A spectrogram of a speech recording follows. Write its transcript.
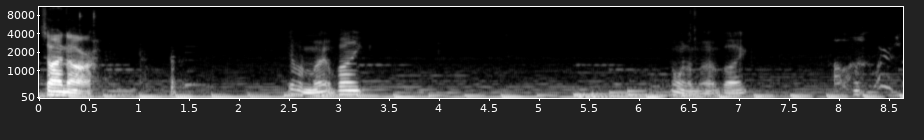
Sayonara. You have a motorbike? I want a motorbike. Hold on, where's it?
